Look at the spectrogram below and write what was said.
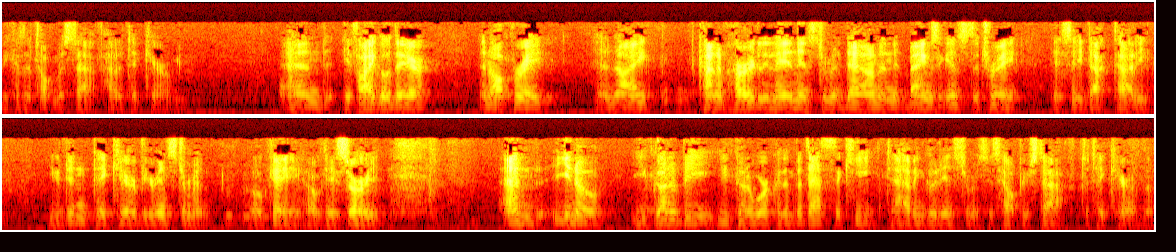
Because I taught my staff how to take care of them. And if I go there and operate and I kind of hurriedly lay an instrument down and it bangs against the tray, they say, Daktari, you didn't take care of your instrument. Okay, okay, sorry. And you know, you've got to be, you've got to work with them. But that's the key to having good instruments is help your staff to take care of them,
